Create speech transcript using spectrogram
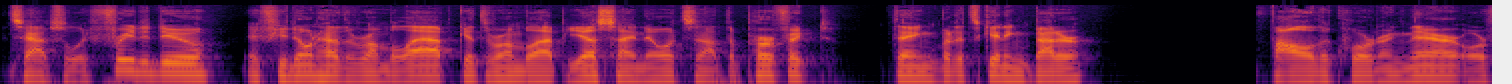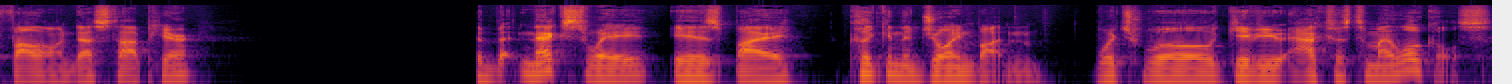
It's absolutely free to do. If you don't have the Rumble app, get the Rumble app. Yes, I know it's not the perfect thing, but it's getting better. Follow the quartering there or follow on desktop here. The next way is by clicking the join button, which will give you access to my locals.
